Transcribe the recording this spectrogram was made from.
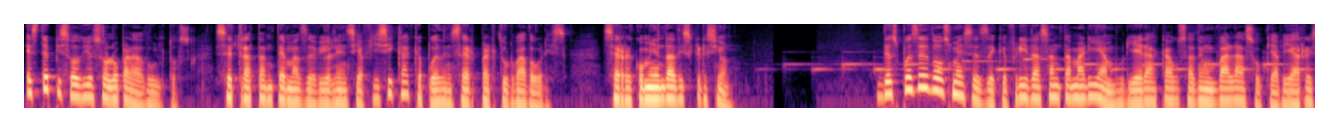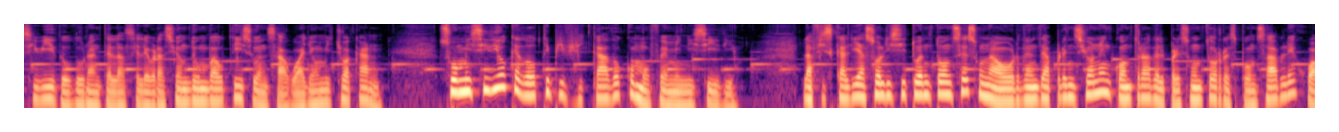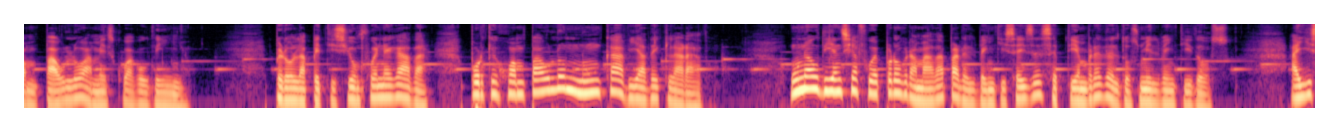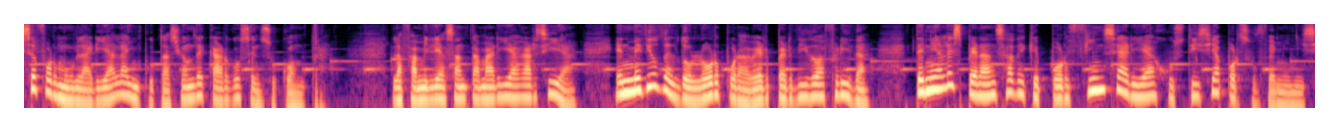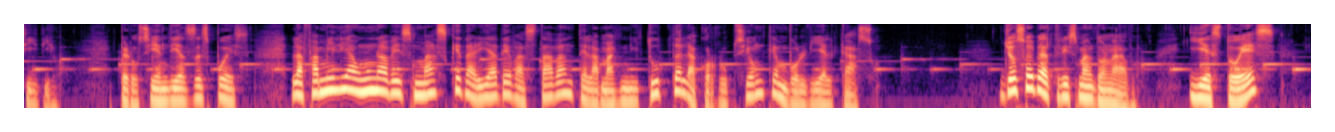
Este episodio es solo para adultos. Se tratan temas de violencia física que pueden ser perturbadores. Se recomienda discreción. Después de dos meses de que Frida Santamaría muriera a causa de un balazo que había recibido durante la celebración de un bautizo en Zaguayo, Michoacán, su homicidio quedó tipificado como feminicidio. La Fiscalía solicitó entonces una orden de aprehensión en contra del presunto responsable Juan Paulo Amezcua Agudinho pero la petición fue negada porque Juan Paulo nunca había declarado. Una audiencia fue programada para el 26 de septiembre del 2022. Allí se formularía la imputación de cargos en su contra. La familia Santa María García, en medio del dolor por haber perdido a Frida, tenía la esperanza de que por fin se haría justicia por su feminicidio pero cien días después, la familia una vez más quedaría devastada ante la magnitud de la corrupción que envolvía el caso. Yo soy Beatriz Maldonado y esto es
